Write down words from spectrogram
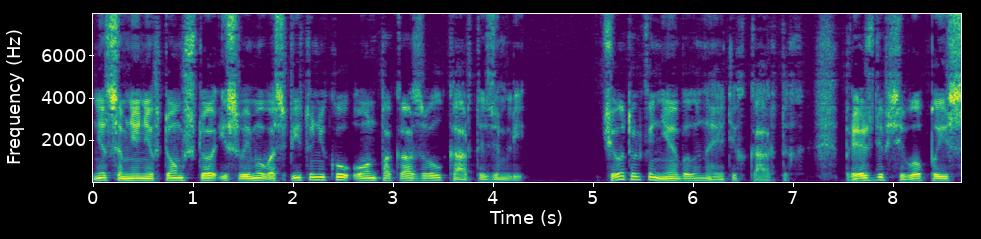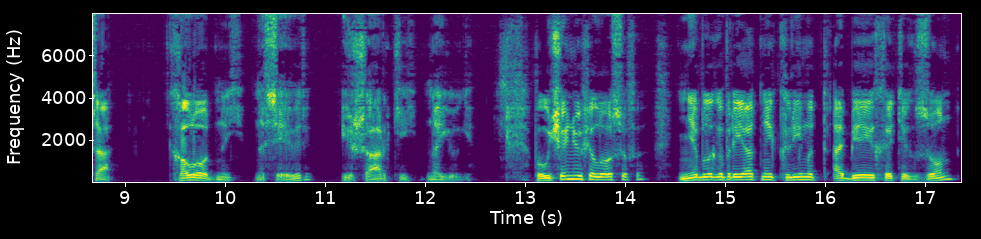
Нет сомнения в том, что и своему воспитаннику он показывал карты Земли. Чего только не было на этих картах. Прежде всего пояса. Холодный на севере и жаркий на юге. По учению философа, неблагоприятный климат обеих этих зон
